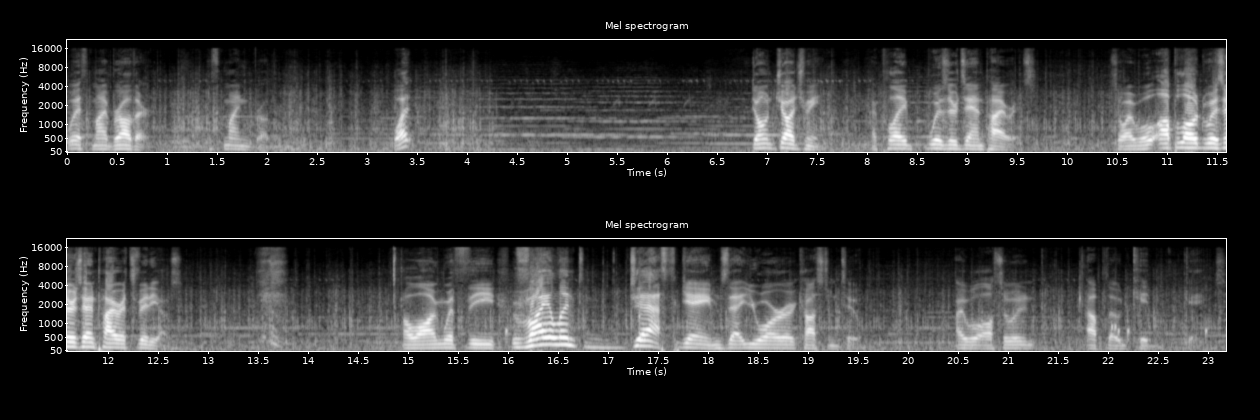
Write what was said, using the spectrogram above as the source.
with my brother. With my brother. What? Don't judge me. I play Wizards and Pirates. So I will upload Wizards and Pirates videos along with the violent death games that you are accustomed to. I will also upload kid games.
